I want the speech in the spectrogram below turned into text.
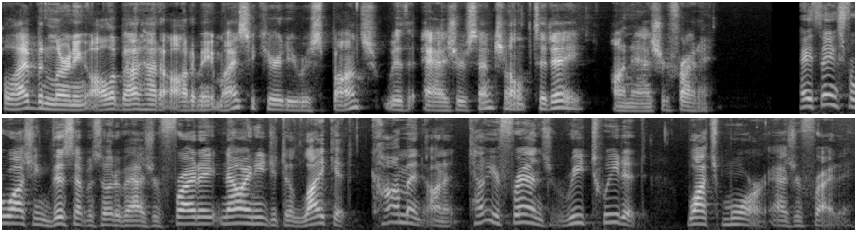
Well, I've been learning all about how to automate my security response with Azure Sentinel today on Azure Friday. Hey, thanks for watching this episode of Azure Friday. Now I need you to like it, comment on it, tell your friends, retweet it. Watch more Azure Friday.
